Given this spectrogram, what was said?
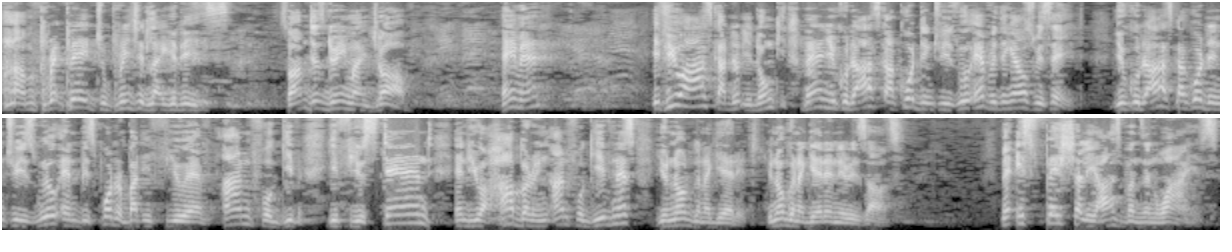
I'm paid to preach it like it is. So I'm just doing my job. Amen. If you ask, you don't, man, you could ask according to his will, everything else we said. You could ask according to his will and be spot on. But if you have unforgiven, if you stand and you are harboring unforgiveness, you're not going to get it. You're not going to get any results. Man, especially husbands and wives.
